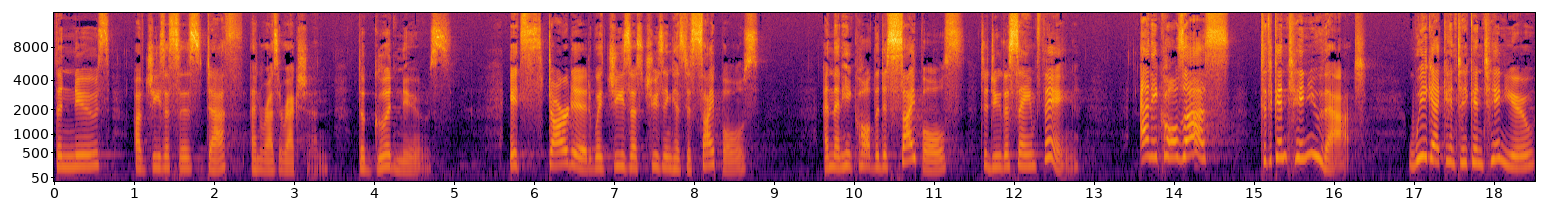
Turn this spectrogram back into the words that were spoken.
the news of Jesus' death and resurrection, the good news. It started with Jesus choosing his disciples, and then he called the disciples to do the same thing. And he calls us to continue that. We get to continue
